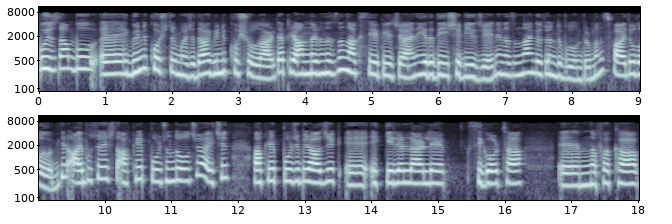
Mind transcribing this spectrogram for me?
Bu yüzden bu e, günlük koşturmacada, günlük koşullarda planlarınızın aksayabileceğini ya da değişebileceğini en azından göz önünde bulundurmanız faydalı olabilir. Ay bu süreçte Akrep Burcu'nda olacağı için Akrep Burcu birazcık e, ek gelirlerle sigorta, e, nafaka,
